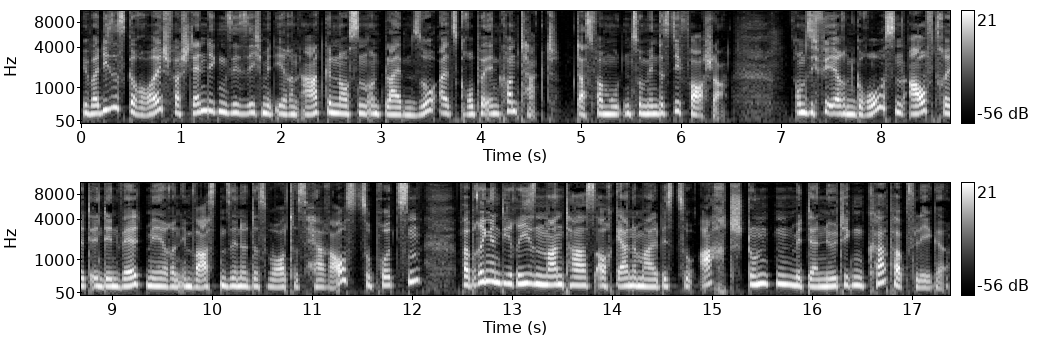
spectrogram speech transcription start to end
Über dieses Geräusch verständigen sie sich mit ihren Artgenossen und bleiben so als Gruppe in Kontakt. Das vermuten zumindest die Forscher. Um sich für ihren großen Auftritt in den Weltmeeren im wahrsten Sinne des Wortes herauszuputzen, verbringen die Riesenmantas auch gerne mal bis zu acht Stunden mit der nötigen Körperpflege.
